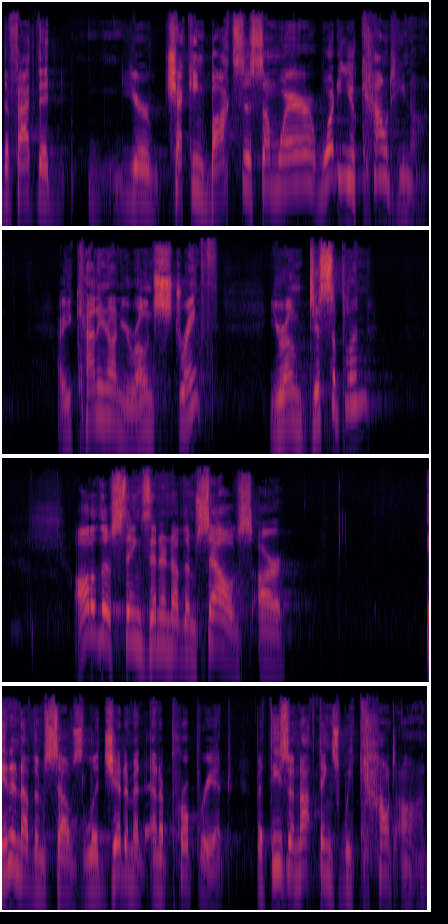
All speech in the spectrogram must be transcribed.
the fact that you're checking boxes somewhere? What are you counting on? Are you counting on your own strength, your own discipline? All of those things, in and of themselves, are in and of themselves legitimate and appropriate, but these are not things we count on.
